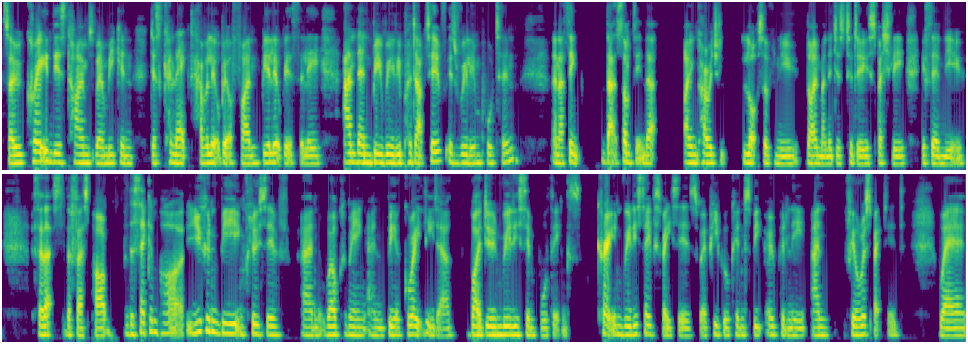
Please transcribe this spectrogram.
So creating these times when we can just connect, have a little bit of fun, be a little bit silly, and then be really productive is really important. And I think that's something that I encourage lots of new line managers to do, especially if they're new. So that's the first part. The second part, you can be inclusive and welcoming and be a great leader by doing really simple things, creating really safe spaces where people can speak openly and feel respected, where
